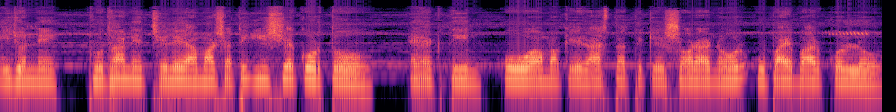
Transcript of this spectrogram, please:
এই জন্যে প্রধানের ছেলে আমার সাথে ঈর্ষে করত। একদিন ও আমাকে রাস্তা থেকে সরানোর উপায় বার করল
